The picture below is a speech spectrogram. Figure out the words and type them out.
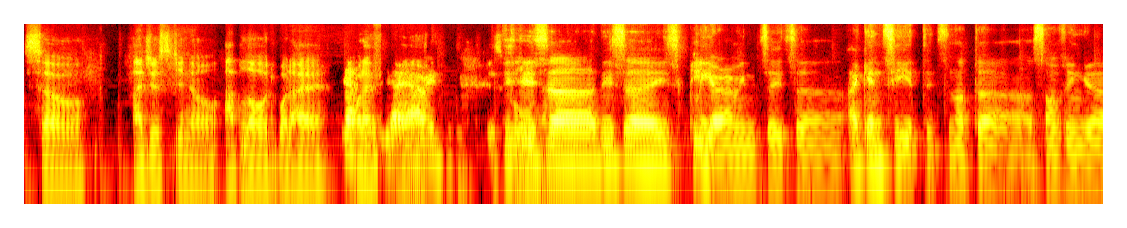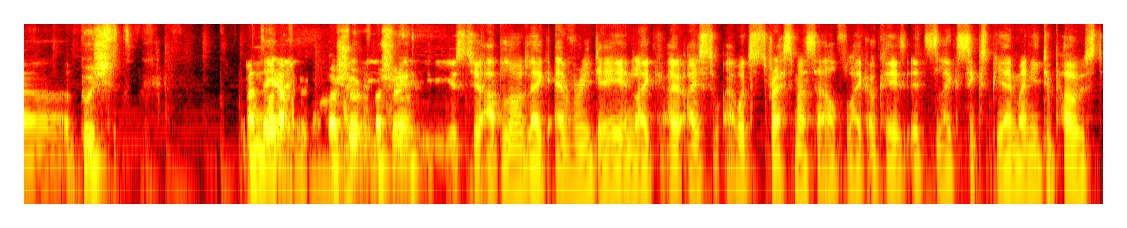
so i just you know upload what i yeah, what i feel. yeah, I mean, is this cool is uh this uh, is clear i mean it's it's uh i can see it it's not uh something uh pushed but uh, yeah, for sure, like, for sure. I used to upload like every day, and like I, I, I would stress myself, like, okay, it's like 6 p.m. I need to post.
